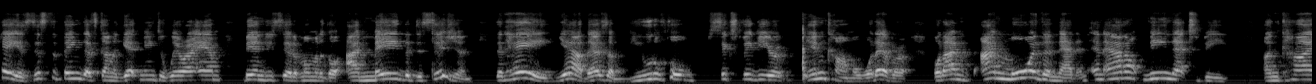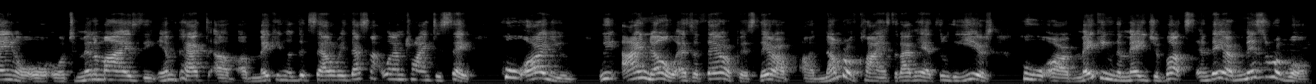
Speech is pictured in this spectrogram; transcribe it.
hey, is this the thing that's going to get me to where I am? Ben, you said a moment ago, I made the decision that, hey, yeah, there's a beautiful six-figure income or whatever, but I'm I'm more than that, and and I don't mean that to be unkind or, or, to minimize the impact of, of making a good salary. That's not what I'm trying to say. Who are you? We i know as a therapist there are a number of clients that i've had through the years who are making the major bucks and they are miserable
